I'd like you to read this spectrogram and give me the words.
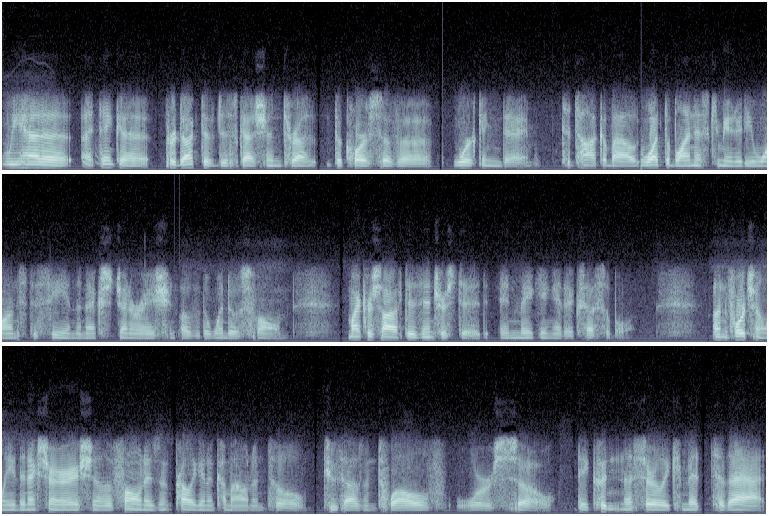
We had a, I think, a productive discussion throughout the course of a working day to talk about what the blindness community wants to see in the next generation of the Windows Phone. Microsoft is interested in making it accessible. Unfortunately, the next generation of the phone isn't probably going to come out until 2012 or so. They couldn't necessarily commit to that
